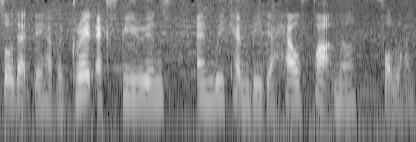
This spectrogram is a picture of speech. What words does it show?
so that they have a great experience and we can be their health partner for life.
